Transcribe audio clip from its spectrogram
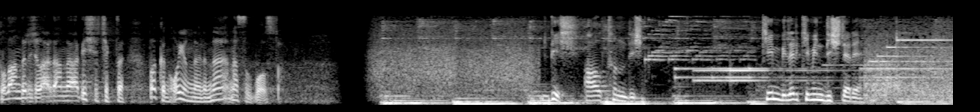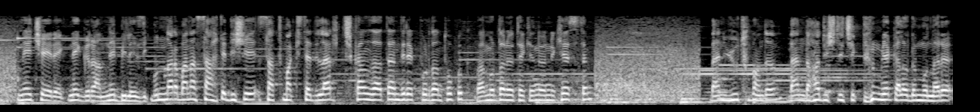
dolandırıcılardan daha dişi çıktı. Bakın oyunlarını nasıl bozdu. Diş, altın diş. Kim bilir kimin dişleri. Ne çeyrek, ne gram, ne bilezik. Bunlar bana sahte dişi satmak istediler. Çıkan zaten direkt buradan topuk. Ben buradan ötekinin önünü kestim. Ben yutmadım. Ben daha dişli çıktım, yakaladım bunları.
